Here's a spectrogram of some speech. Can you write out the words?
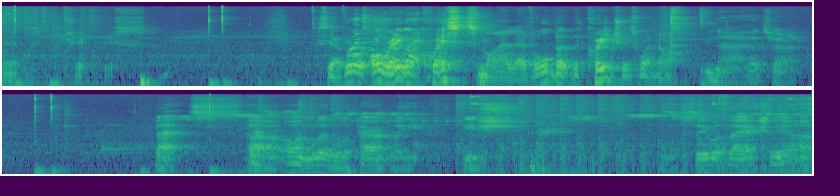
Let's check this. See, I've Why al- don't you already got let- quests my level, but the creatures were not. No, that's right. Bats are on level apparently ish. Let's see what they actually are.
